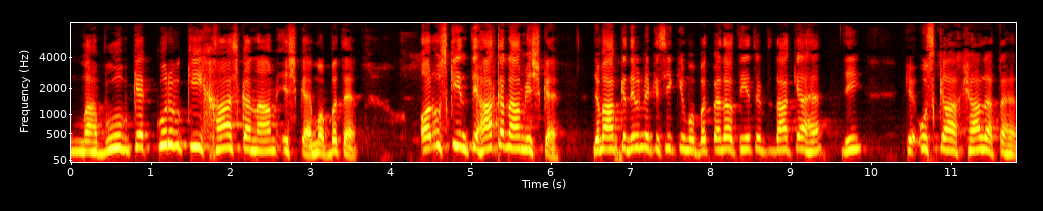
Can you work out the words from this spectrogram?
महबूब के कुर्ब की खास का नाम इश्क है, मोहब्बत है। और उसकी इंतहा का नाम इश्क है। जब आपके दिल में किसी की मोहब्बत पैदा होती है तो इब्तदा क्या है? जी, कि उसका ख्याल आता है।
